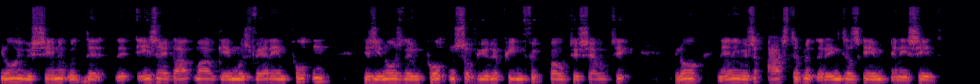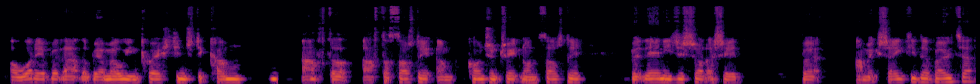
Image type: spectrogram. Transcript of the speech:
You know, he was saying it with the, the AZ Alkmaar game was very important because he knows the importance of European football to Celtic. You know, and then he was asked about the Rangers game and he said, I'll worry about that. There'll be a million questions to come after after Thursday. I'm concentrating on Thursday. But then he just sort of said, but I'm excited about it.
